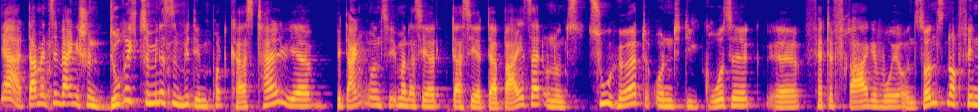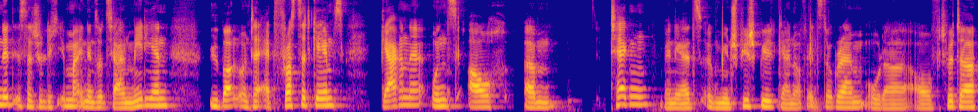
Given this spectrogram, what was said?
Ja, damit sind wir eigentlich schon durch, zumindest mit dem Podcast-Teil. Wir bedanken uns wie immer, dass ihr, dass ihr dabei seid und uns zuhört. Und die große, äh, fette Frage, wo ihr uns sonst noch findet, ist natürlich immer in den sozialen Medien, überall unter @frostedgames. Gerne uns auch ähm, taggen, wenn ihr jetzt irgendwie ein Spiel spielt, gerne auf Instagram oder auf Twitter,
